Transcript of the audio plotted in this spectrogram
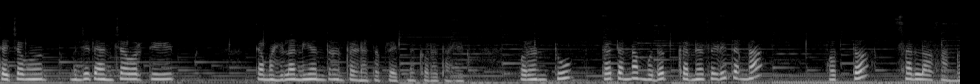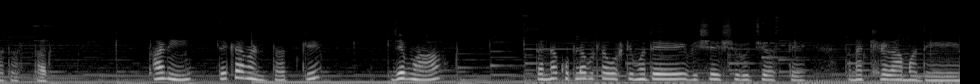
त्याच्याम म्हणजे त्यांच्यावरती त्या महिला नियंत्रण करण्याचा प्रयत्न करत आहेत. परंतु त्या त्यांना मदत करण्यासाठी त्यांना फक्त सल्ला सांगत असतात. आणि ते काय म्हणतात की जेव्हा त्यांना कुठल्या कुठल्या गोष्टीमध्ये विशेष रुची असते? त्यांना खेळामध्ये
